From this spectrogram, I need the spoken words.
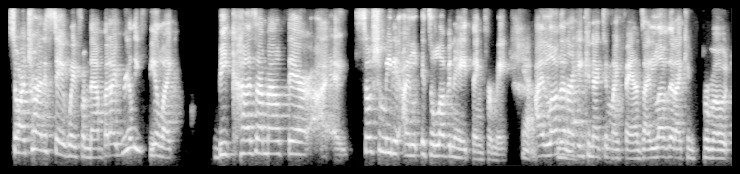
so i try to stay away from that but i really feel like because i'm out there I, social media I, it's a love and hate thing for me yeah. i love that i mm-hmm. can connect to my fans i love that i can promote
